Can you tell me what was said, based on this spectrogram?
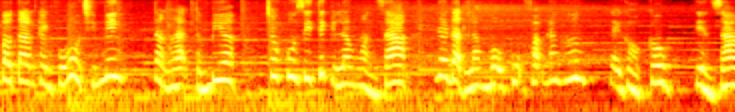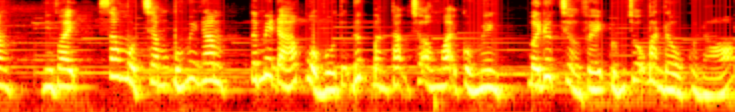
Bảo tàng thành phố Hồ Chí Minh tặng lại tấm bia cho khu di tích Lăng Hoàng gia, nơi đặt lăng mộ cụ Phạm Đăng Hưng tại Gò Công, Tiền Giang. Như vậy, sau 140 năm, tấm bia đá của vua tự đức ban tặng cho ông ngoại của mình mới được trở về đúng chỗ ban đầu của nó.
